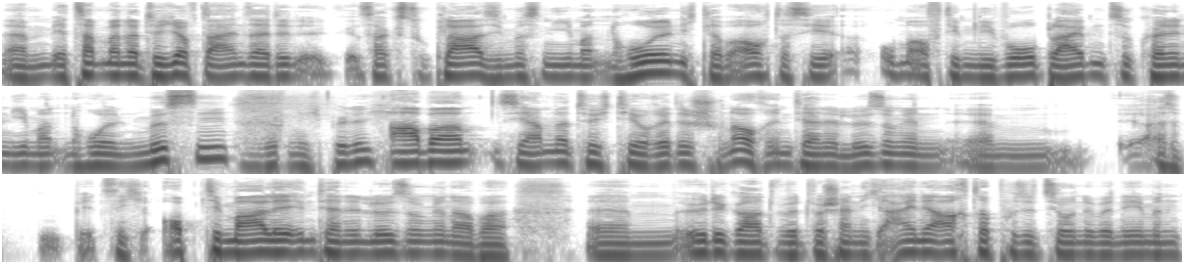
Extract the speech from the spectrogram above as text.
ähm, jetzt hat man natürlich auf der einen Seite, sagst du klar, sie müssen jemanden holen. Ich glaube auch, dass sie, um auf dem Niveau bleiben zu können, jemanden holen müssen. Wird nicht billig. Aber sie haben natürlich theoretisch schon auch interne Lösungen, ähm, also jetzt nicht optimale interne Lösungen, aber ähm, Oedegaard wird wahrscheinlich eine Achterposition übernehmen.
